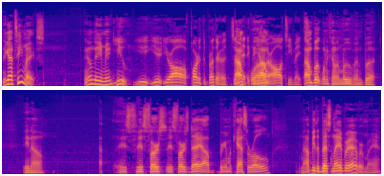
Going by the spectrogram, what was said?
You got teammates. You don't need me. You, you, you're, you're all part of the brotherhood. So I'm- technically, well, y'all I'm- are all teammates. I'm booked when it comes to moving, but you know, his his first his first day, I'll bring him a casserole. I'll be the best neighbor ever, man.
